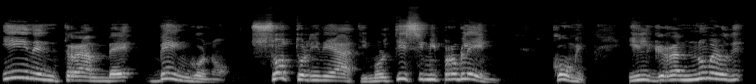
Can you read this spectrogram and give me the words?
In entrambe vengono sottolineati moltissimi problemi, come il gran numero di,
